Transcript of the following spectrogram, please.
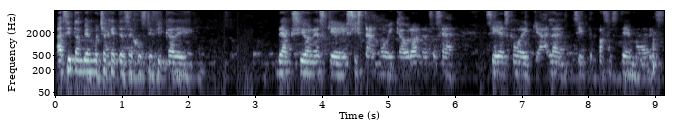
así también mucha gente se justifica de, de acciones que sí están muy cabronas. O sea, sí es como de que, ala, sí te pasaste madres.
